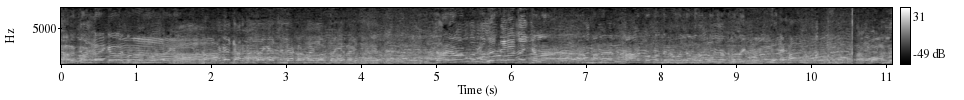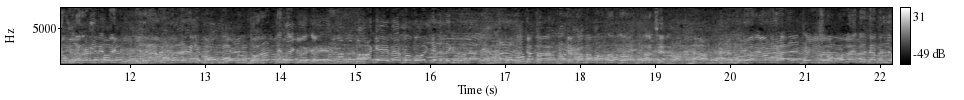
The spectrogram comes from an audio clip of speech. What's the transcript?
ঝাড়খণ্ড টাইগার এখন বেঙ্গল টাইগার আগে ঝাড়খণ্ড টাইগার ছিল এখন বেঙ্গল টাইগার হয়েছে যাই হোক খেলা মানে আর কতদিনের মধ্যে আমরা দেখব? দেখবে ধরারটি দেখবে কাকে? আগে এবার ওই যেটা দেখব যেটা এটা এখন আপাতত আছে। হ্যাঁ। সকলেই তো জানে যে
